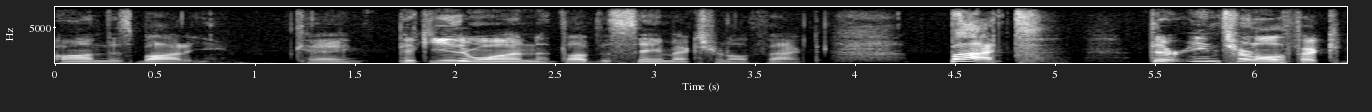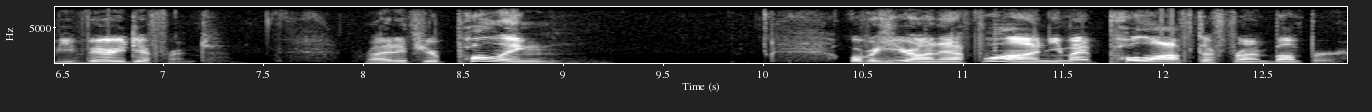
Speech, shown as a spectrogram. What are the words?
on this body. Okay, pick either one, they'll have the same external effect. But their internal effect could be very different, right? If you're pulling over here on F1, you might pull off the front bumper.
